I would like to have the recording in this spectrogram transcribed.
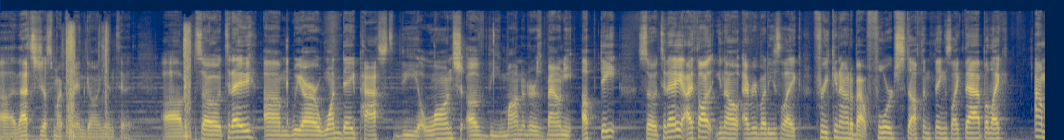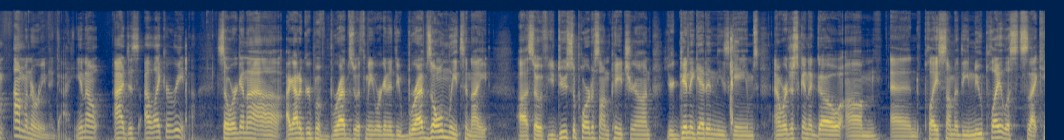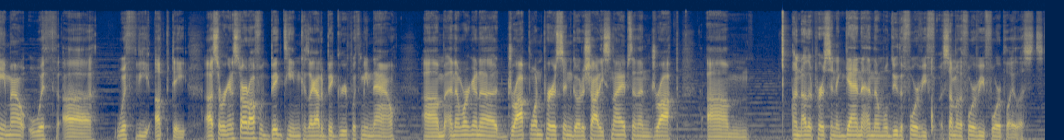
Uh, that's just my plan going into it. Um, so today um, we are one day past the launch of the Monitor's Bounty update. So today I thought, you know, everybody's like freaking out about Forge stuff and things like that, but like I'm I'm an arena guy, you know. I just I like arena. So we're gonna uh, I got a group of brevs with me. We're gonna do brevs only tonight. Uh, so if you do support us on Patreon, you're gonna get in these games, and we're just gonna go um, and play some of the new playlists that came out with uh, with the update. Uh, so we're gonna start off with big team because I got a big group with me now, um, and then we're gonna drop one person, go to Shotty Snipes, and then drop um, another person again, and then we'll do the four v some of the four v four playlists.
